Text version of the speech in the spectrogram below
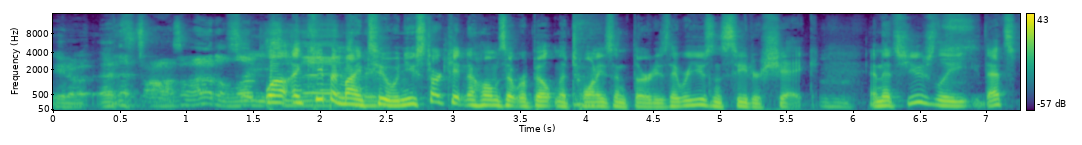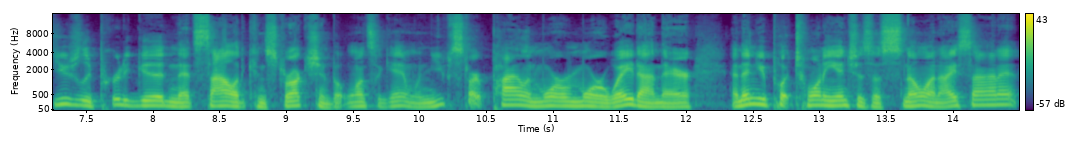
You know, that's, That's awesome. I would have loved. you- to Well, see and keep in mind too, when you start getting to homes that were built in the 20s and 30s, they were using cedar shake, mm-hmm. and that's usually that's usually pretty good and that's solid construction. But once again, when you start piling more and more weight on there, and then you put 20 inches of snow and ice on it,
